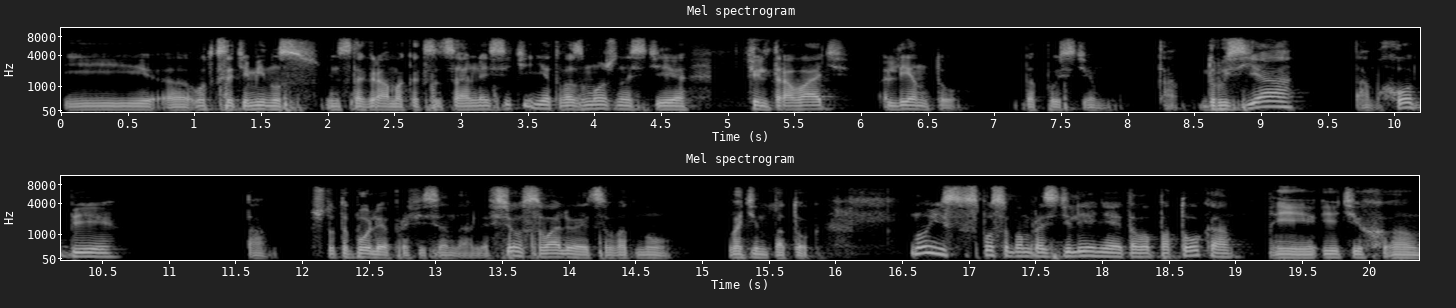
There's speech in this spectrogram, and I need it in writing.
И э, вот, кстати, минус Инстаграма как социальной сети. Нет возможности фильтровать ленту, допустим, там, друзья, там, хобби, там, что-то более профессиональное. Все сваливается в одну, в один поток. Ну и способом разделения этого потока и этих э,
